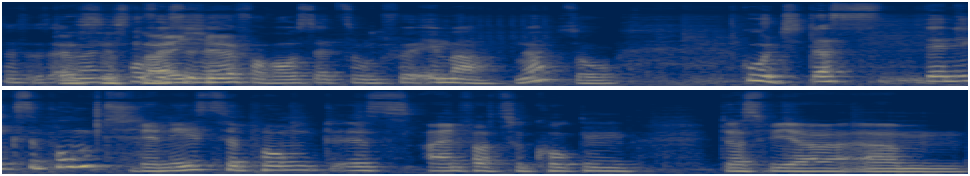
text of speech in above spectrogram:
Das ist das eine professionelle Gleiche. Voraussetzung für immer. Ne? So. Gut, das, der nächste Punkt. Der nächste Punkt ist einfach zu gucken, dass wir, ähm,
